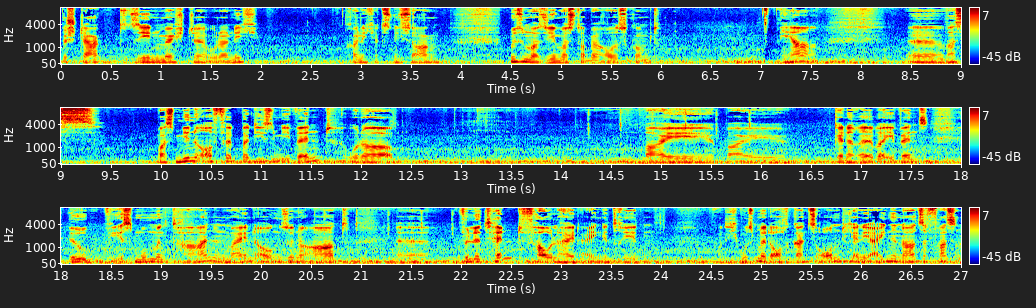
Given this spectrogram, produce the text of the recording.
bestärkt sehen möchte oder nicht, kann ich jetzt nicht sagen. Müssen wir sehen, was dabei rauskommt. Ja, äh, was, was mir nur auffällt bei diesem Event oder bei, bei generell bei Events, irgendwie ist momentan in meinen Augen so eine Art äh, Villetent-Faulheit eingetreten. Und ich muss mir da auch ganz ordentlich an die eigene Nase fassen.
